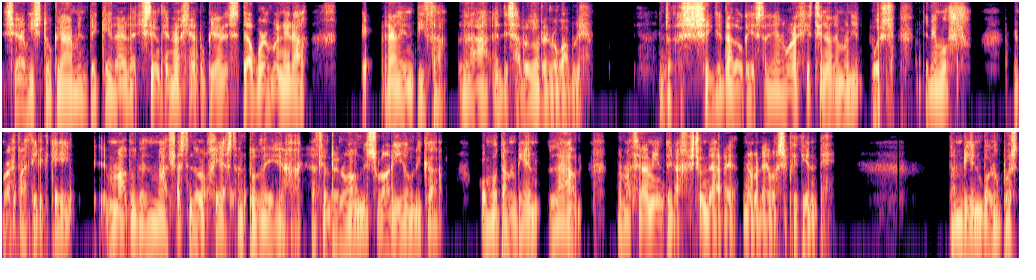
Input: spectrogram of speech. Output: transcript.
se ha visto claramente que la, existencia de energías nucleares de alguna manera eh, ralentiza la, el desarrollo renovable. Entonces, dado que está ya no existe en Alemania, pues tenemos, es más fácil que maduren más las tecnologías tanto de generación renovable, solar y eólica, como también la almacenamiento y la gestión de la red de una manera más eficiente. También, bueno, pues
